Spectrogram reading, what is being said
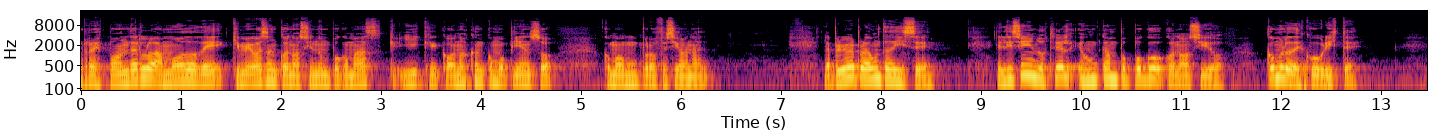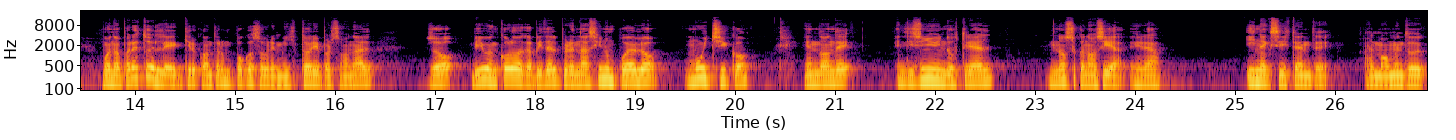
responderlo a modo de que me vayan conociendo un poco más y que conozcan cómo pienso como un profesional. La primera pregunta dice, el diseño industrial es un campo poco conocido. ¿Cómo lo descubriste? Bueno, para esto le quiero contar un poco sobre mi historia personal. Yo vivo en Córdoba capital, pero nací en un pueblo muy chico en donde el diseño industrial no se conocía, era inexistente al momento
